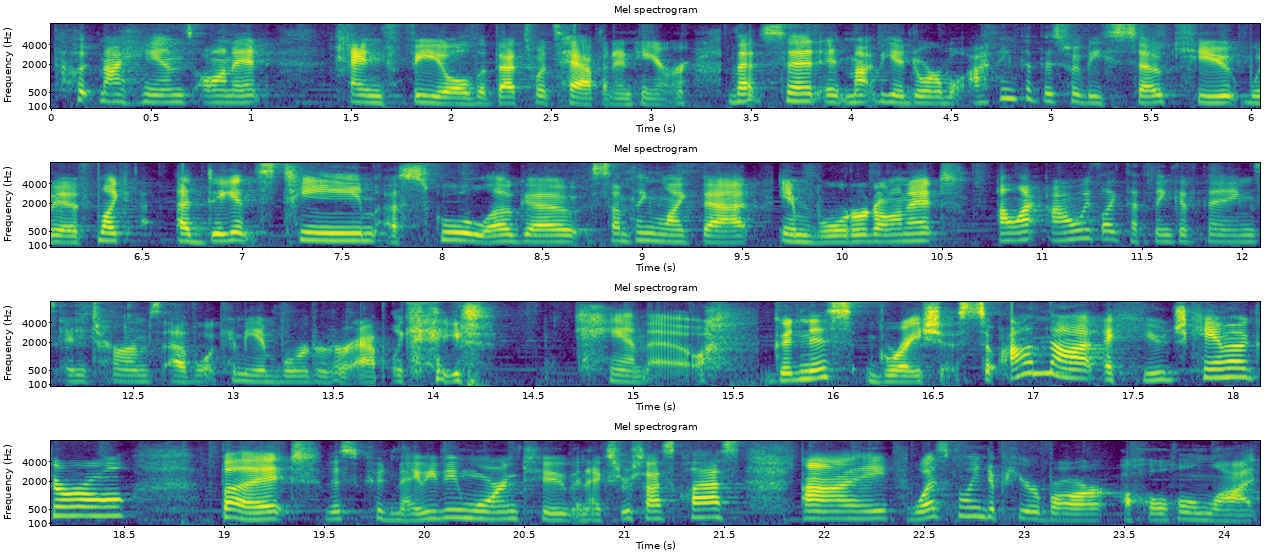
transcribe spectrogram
put my hands on it and feel that that's what's happening here. That said, it might be adorable. I think that this would be so cute with like a dance team, a school logo, something like that embroidered on it. I, like, I always like to think of things in terms of what can be embroidered or applique. camo. Goodness gracious. So I'm not a huge camo girl, but this could maybe be worn to an exercise class. I was going to Pure Barre a whole, whole lot,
